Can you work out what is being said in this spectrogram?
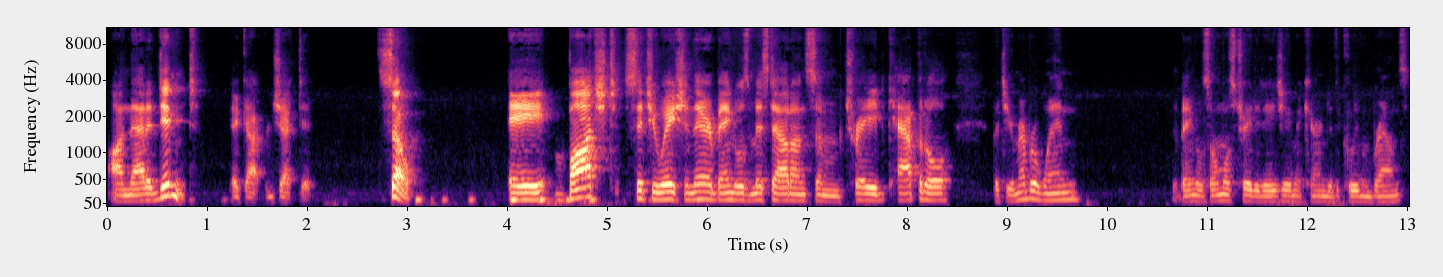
on that. It didn't. It got rejected. So a botched situation there. Bengals missed out on some trade capital. But do you remember when the Bengals almost traded AJ McCarron to the Cleveland Browns?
